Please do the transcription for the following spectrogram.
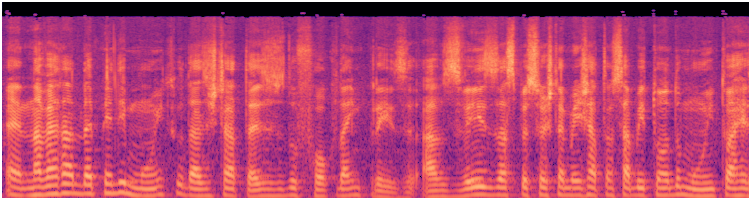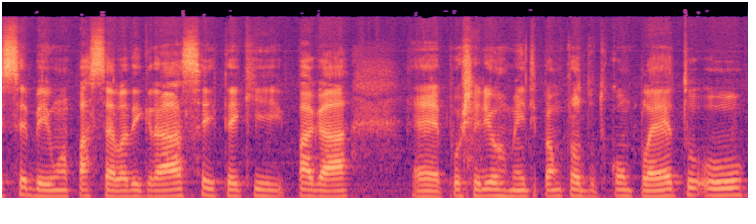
É, na verdade, depende muito das estratégias do foco da empresa. Às vezes, as pessoas também já estão se habituando muito a receber uma parcela de graça e ter que pagar é, posteriormente para um produto completo ou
